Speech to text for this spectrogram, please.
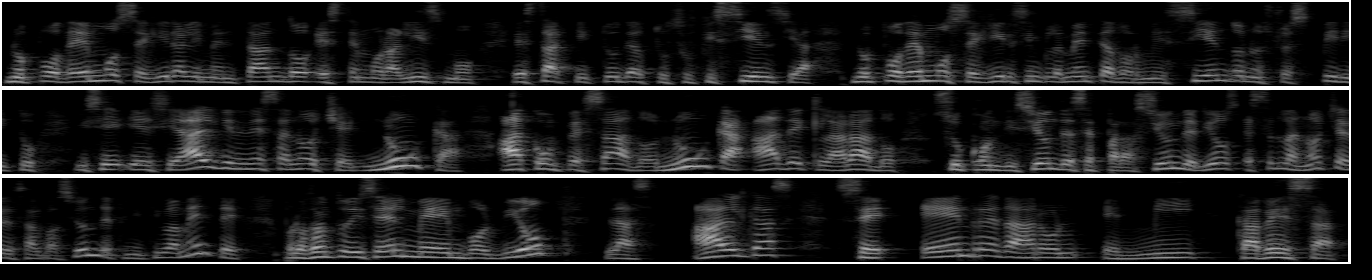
No podemos seguir alimentando este moralismo, esta actitud de autosuficiencia. No podemos seguir simplemente adormeciendo nuestro espíritu. Y si, y si alguien en esta noche nunca ha confesado, nunca ha declarado su condición de separación de Dios. Esta es la noche de salvación definitivamente. Por lo tanto, dice él, me envolvió, las algas se enredaron en mi cabeza.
